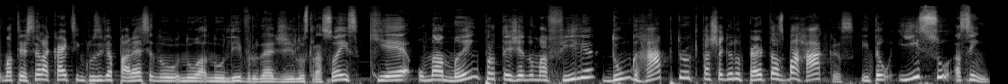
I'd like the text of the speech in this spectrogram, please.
uma terceira carta que inclusive aparece no, no, no livro, né, de ilustrações, que é uma mãe protegendo uma filha de um raptor que tá chegando perto das barracas. Então, isso, assim,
